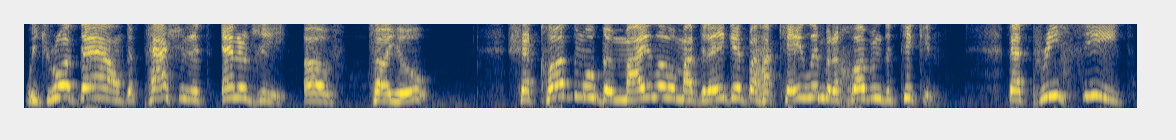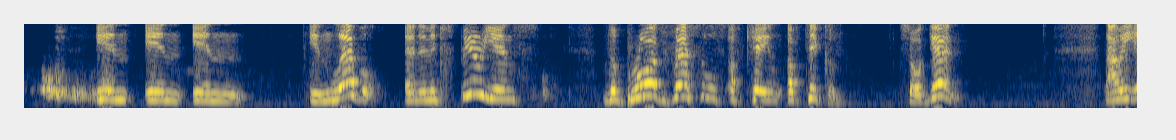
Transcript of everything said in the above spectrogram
We draw down the passionate energy of Tayu. That precede in, in, in, in level and in experience the broad vessels of, Kale, of Tikkun. So again, now he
